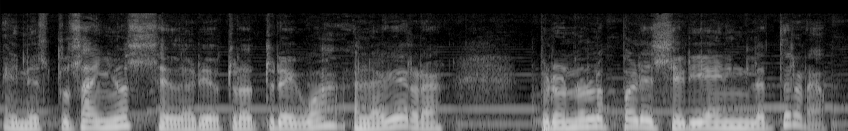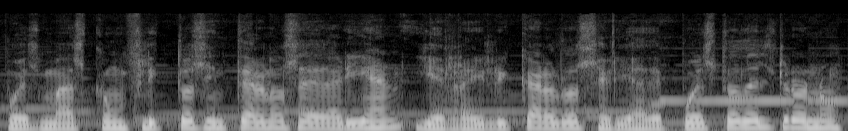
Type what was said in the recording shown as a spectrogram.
En estos años se daría otra tregua a la guerra, pero no lo parecería en Inglaterra, pues más conflictos internos se darían y el rey Ricardo sería depuesto del trono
